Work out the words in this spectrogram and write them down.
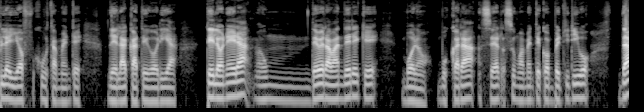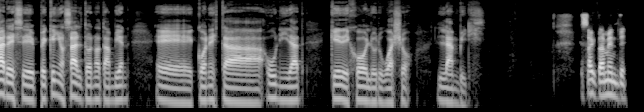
playoffs justamente de la categoría telonera. Un Debra Bandere que, bueno, buscará ser sumamente competitivo, dar ese pequeño salto, ¿no? También eh, con esta unidad que dejó el uruguayo Lambiris. Exactamente.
